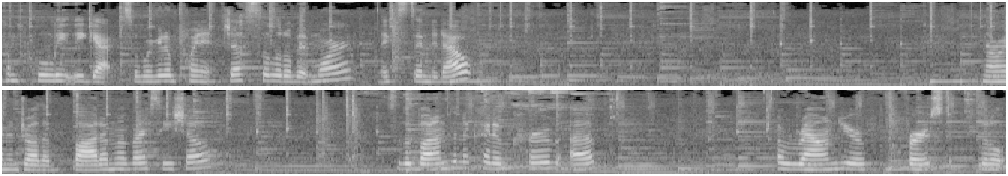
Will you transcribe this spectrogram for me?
completely gapped. So we're going to point it just a little bit more, extend it out. Now we're going to draw the bottom of our seashell. So the bottom's going to kind of curve up around your first little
